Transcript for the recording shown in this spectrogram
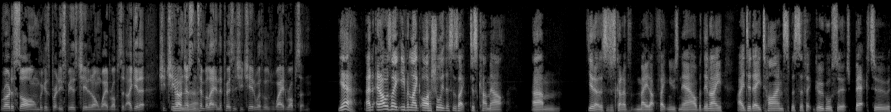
wrote a song because Britney Spears cheated on Wade Robson. I get it. She cheated No, on no, Justin no. Timberlake, and the person she cheated with was Wade Robson. Yeah, and and I was like, even like, oh, surely this is like just come out, um, you know, this is just kind of made up fake news now. But then I I did a time specific Google search back to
